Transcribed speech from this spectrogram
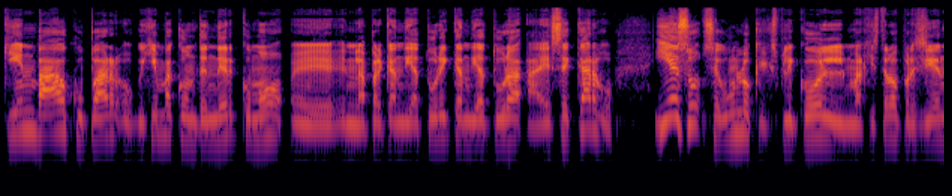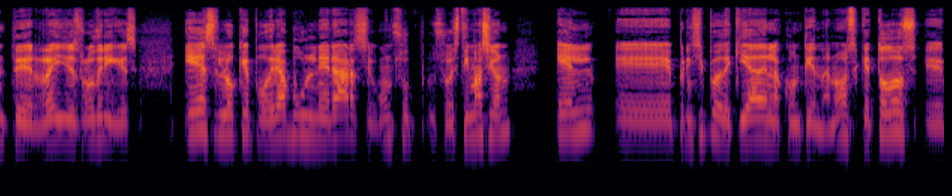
quién va a ocupar o quién va a contender como eh, en la precandidatura y candidatura a ese cargo. Y eso, según lo que explicó el magistrado presidente Reyes Rodríguez, es lo que podría vulnerar, según su, estimación, el eh, principio de equidad en la contienda, ¿no? Es que todos eh,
